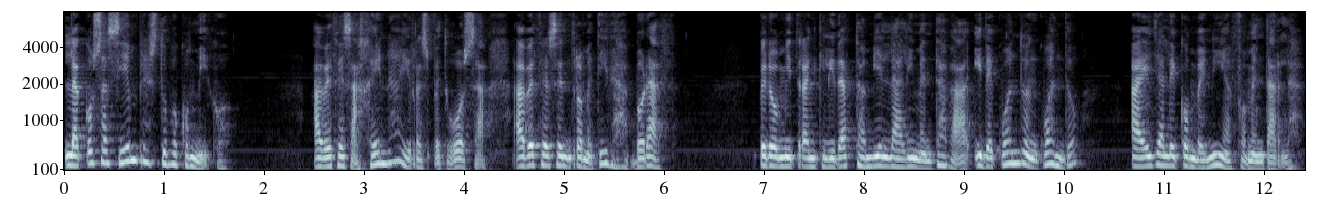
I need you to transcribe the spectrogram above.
La cosa siempre estuvo conmigo, a veces ajena y respetuosa, a veces entrometida, voraz. Pero mi tranquilidad también la alimentaba y de cuando en cuando a ella le convenía fomentarla.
